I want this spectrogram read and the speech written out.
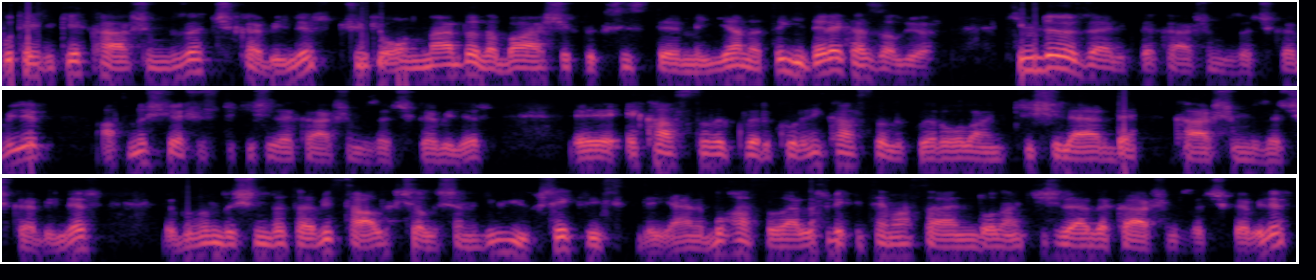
bu tehlike karşımıza çıkabilir. Çünkü onlarda da bağışıklık sistemi yanıtı giderek azalıyor. Kimde özellikle karşımıza çıkabilir? 60 yaş üstü kişide karşımıza çıkabilir. E, ek hastalıkları, kronik hastalıkları olan kişilerde karşımıza çıkabilir. Ve bunun dışında tabii sağlık çalışanı gibi yüksek riskli yani bu hastalarla sürekli temas halinde olan kişiler de karşımıza çıkabilir.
